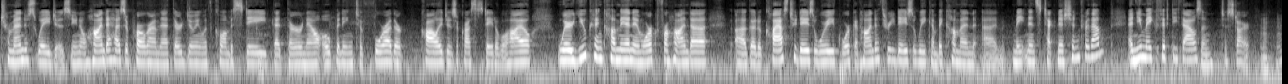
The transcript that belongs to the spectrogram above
tremendous wages. You know, Honda has a program that they're doing with Columbus State that they're now opening to four other colleges across the state of Ohio where you can come in and work for Honda uh, go to class two days a week, work at Honda three days a week, and become a uh, maintenance technician for them, and you make fifty thousand to start. Mm-hmm.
